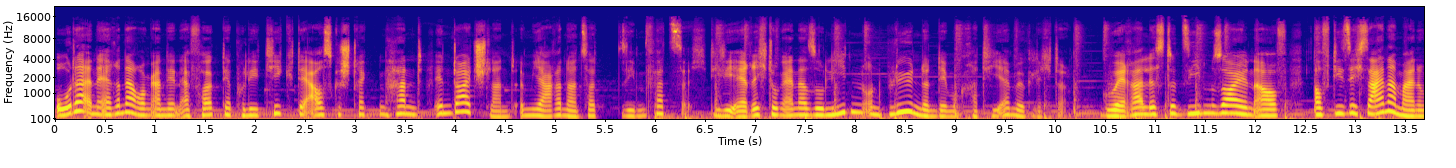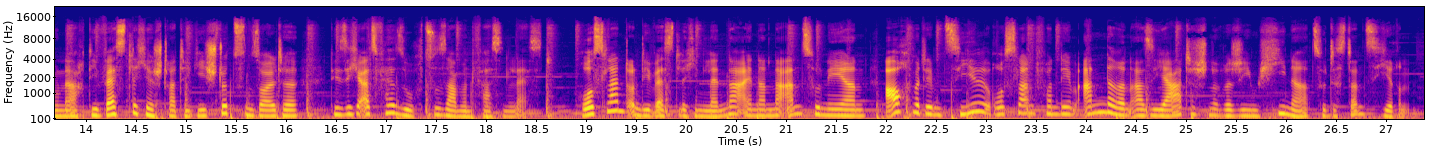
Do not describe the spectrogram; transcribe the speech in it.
Oder in Erinnerung an den Erfolg der Politik der ausgestreckten Hand in Deutschland im Jahre 1947, die die Errichtung einer soliden und blühenden Demokratie ermöglichte. Guerra listet sieben Säulen auf, auf die sich seiner Meinung nach die westliche Strategie stützen sollte, die sich als Versuch zusammenfassen lässt. Russland und die westlichen Länder einander anzunähern, auch mit dem Ziel, Russland von dem anderen asiatischen Regime China zu distanzieren.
